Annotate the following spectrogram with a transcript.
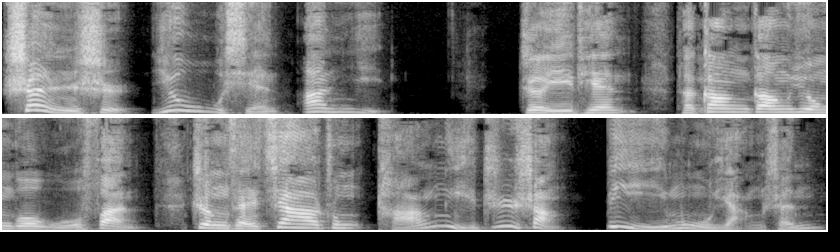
甚是悠闲安逸。这一天，他刚刚用过午饭，正在家中躺椅之上闭目养神，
